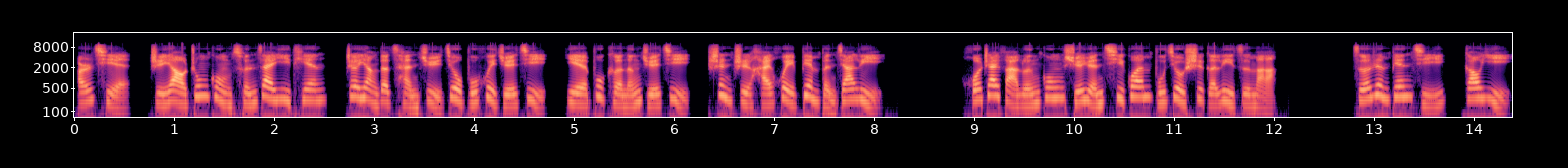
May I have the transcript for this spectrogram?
而且。只要中共存在一天，这样的惨剧就不会绝迹，也不可能绝迹，甚至还会变本加厉。活摘法轮功学员器官不就是个例子吗？责任编辑高毅。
